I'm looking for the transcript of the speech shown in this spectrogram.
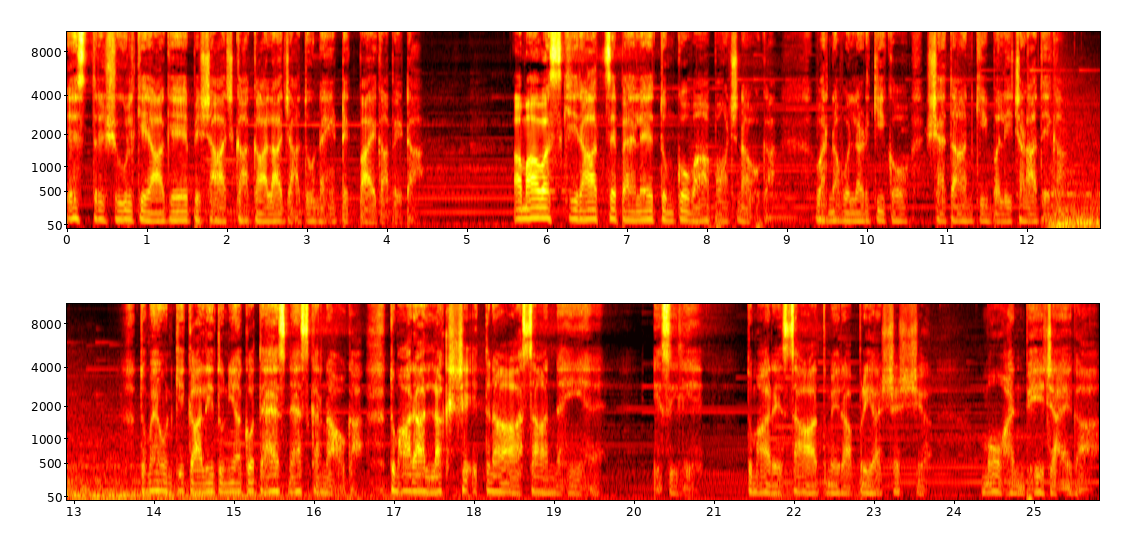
इस त्रिशूल के आगे पिशाच का काला जादू नहीं टिक पाएगा बेटा। अमावस की रात से पहले तुमको वहाँ पहुँचना होगा। वरना वो लड़की को शैतान की बलि चढ़ा देगा। तुम्हें उनकी काली दुनिया को तहस नहस करना होगा। तुम्हारा लक्ष्य इतना आसान नहीं है। इसीलिए तुम्हारे साथ मेरा प्रिय शिष्य मोहन भी जाएगा।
